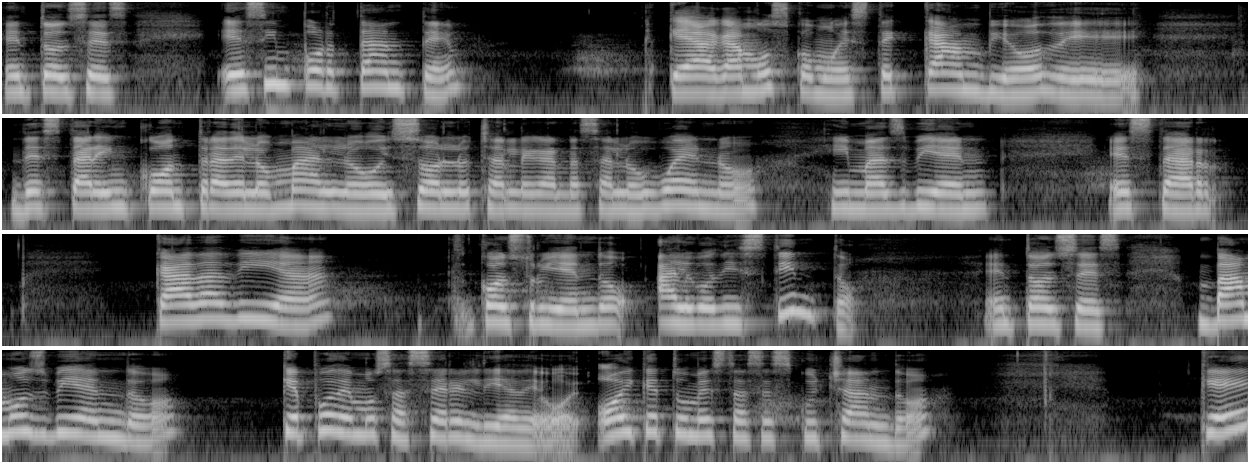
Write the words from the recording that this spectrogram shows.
Entonces, es importante que hagamos como este cambio de, de estar en contra de lo malo y solo echarle ganas a lo bueno y más bien estar cada día construyendo algo distinto. Entonces, vamos viendo ¿qué podemos hacer el día de hoy? Hoy que tú me estás escuchando, ¿qué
